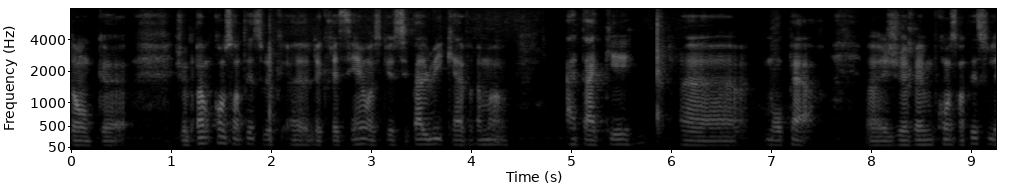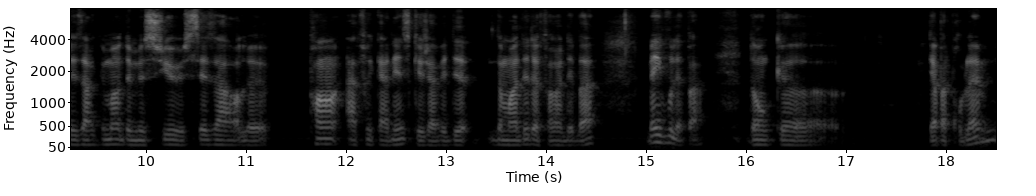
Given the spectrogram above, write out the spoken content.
Donc, euh, je ne vais pas me concentrer sur le, euh, chrétien parce que ce n'est pas lui qui a vraiment attaqué euh, mon père. je vais me concentrer sur les arguments de M. César, le pan-africaniste, que j'avais demandé de faire un débat, mais il ne voulait pas. Donc, il n'y a pas de problème.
